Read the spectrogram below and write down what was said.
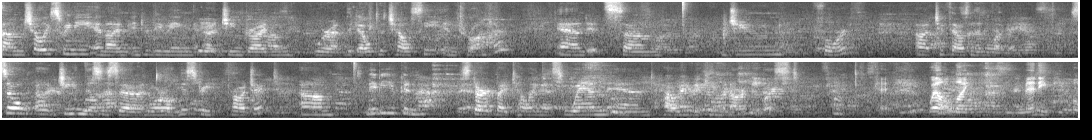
um, Shelley Sweeney, and I'm interviewing uh, Jean Dryden. We're at the Delta Chelsea in Toronto, and it's um, June 4th, uh, 2011. So, uh, Jean, this is an oral history project. Um, maybe you can start by telling us when and how you became an archivist. Okay. Well, like many people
